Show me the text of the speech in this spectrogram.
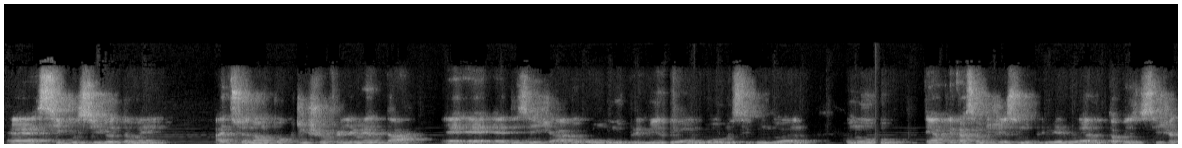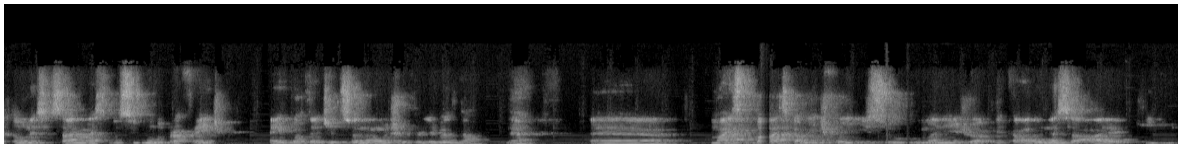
É, se possível também, adicionar um pouco de enxofre alimentar é, é, é desejável ou no primeiro ano ou no segundo ano, como tem aplicação de gesso no primeiro ano, talvez não seja tão necessário, mas do segundo para frente é importante adicionar um enxofre elementar, né? É, mas basicamente foi isso o manejo aplicado nessa área que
